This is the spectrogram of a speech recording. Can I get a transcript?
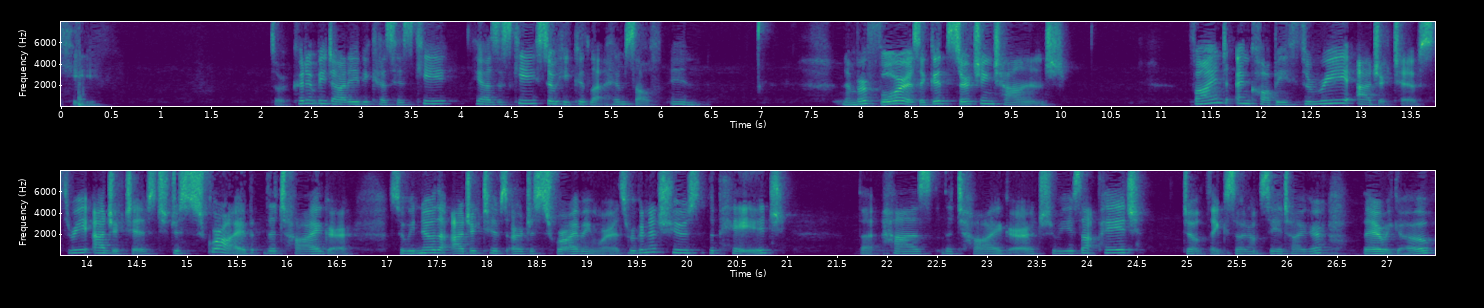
key. So it couldn't be daddy because his key, he has his key, so he could let himself in. Number four is a good searching challenge. Find and copy three adjectives, three adjectives to describe the tiger. So we know that adjectives are describing words. We're going to choose the page that has the tiger. Should we use that page? Don't think so. I don't see a tiger. There we go.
